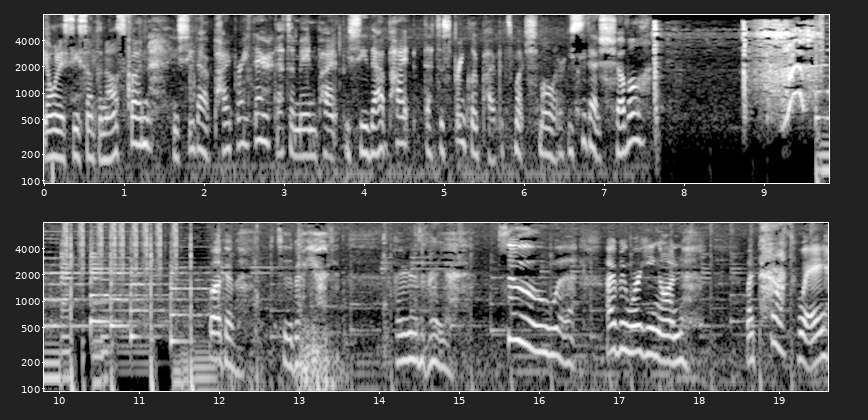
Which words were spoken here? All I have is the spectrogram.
Y'all wanna see something else fun? You see that pipe right there? That's a main pipe. You see that pipe? That's a sprinkler pipe. It's much smaller. You see that shovel? Welcome to the backyard. Here to the backyard. So, uh, I've been working on my pathway.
